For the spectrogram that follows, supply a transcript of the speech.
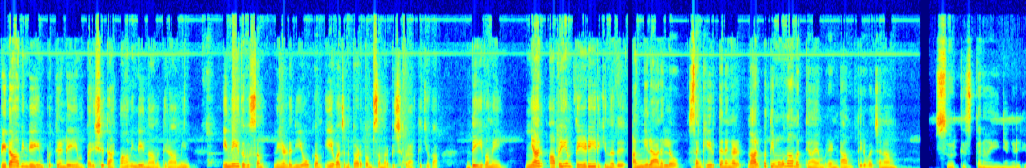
പിതാവിന്റെയും പുത്രന്റെയും പരിശുദ്ധാത്മാവിന്റെയും നാമത്തിൽ ആമീൻ. ഇന്നേ ദിവസം നിങ്ങളുടെ നിയോഗം ഈ വചനത്തോടൊപ്പം സമർപ്പിച്ച് പ്രാർത്ഥിക്കുക. ദൈവമേ ഞാൻ അഭയം തേടിയിരിക്കുന്നത് അങ്ങിലാണല്ലോ. സങ്കീർത്തനങ്ങൾ നാൽപ്പത്തി മൂന്നാം അധ്യായം രണ്ടാം തിരുവചനം. സ്വർഗസ്ഥനായ ഞങ്ങളുടെ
